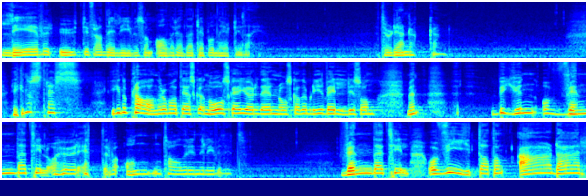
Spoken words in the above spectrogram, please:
lever ut ifra det livet som allerede er deponert i deg. Jeg tror det er nøkkelen. Ikke noe stress. Ikke noe planer om at skal, nå skal jeg gjøre det, eller nå skal det bli veldig sånn. Men begynn å venne deg til å høre etter hva Ånden taler inn i livet ditt. Venn deg til å vite at han er der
